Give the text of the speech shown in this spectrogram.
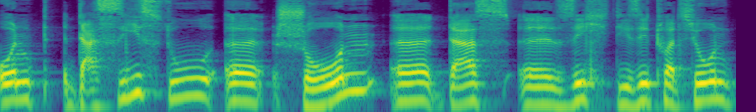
Und das siehst du äh, schon, äh, dass äh, sich die Situation,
